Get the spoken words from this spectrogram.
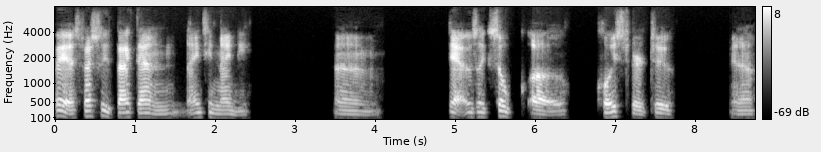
but yeah, especially back then in 1990. Um, yeah, it was like so uh cloistered too. You know,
